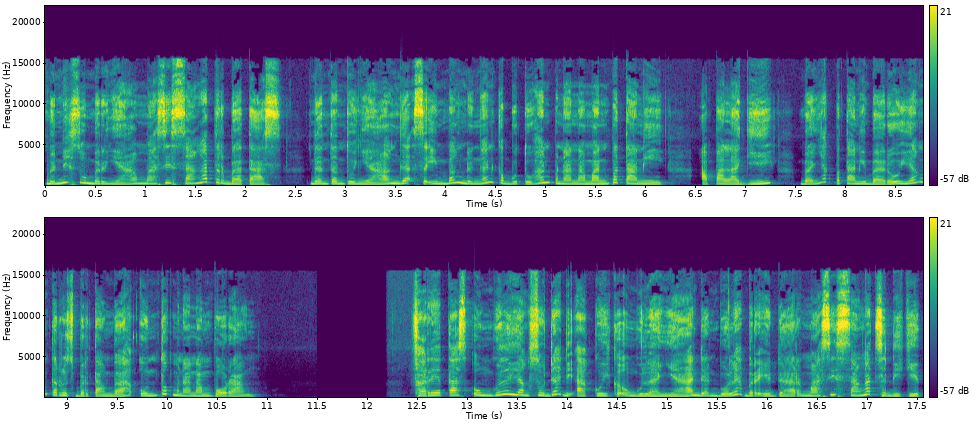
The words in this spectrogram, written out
Benih sumbernya masih sangat terbatas, dan tentunya nggak seimbang dengan kebutuhan penanaman petani. Apalagi banyak petani baru yang terus bertambah untuk menanam porang. Varietas unggul yang sudah diakui keunggulannya dan boleh beredar masih sangat sedikit.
